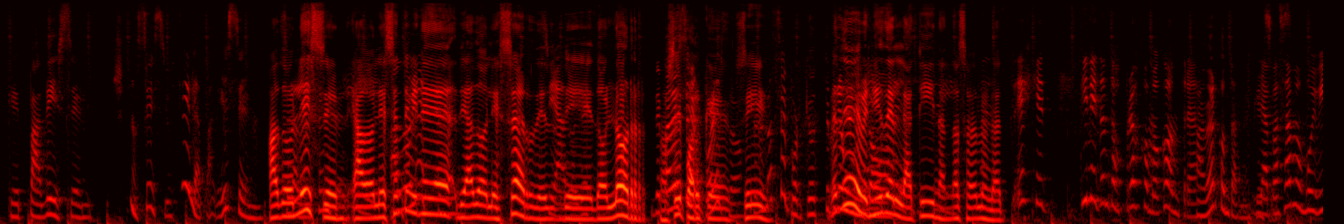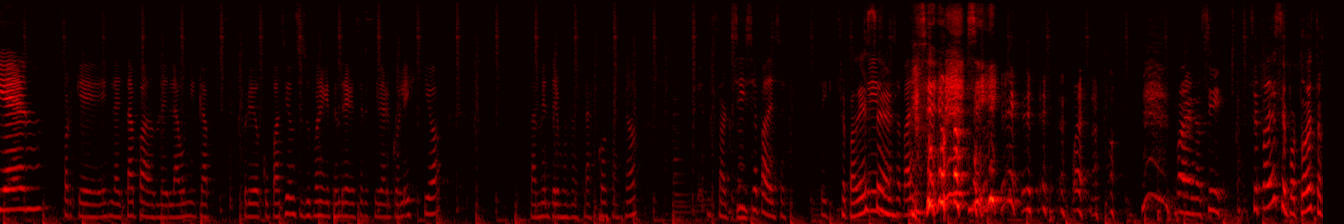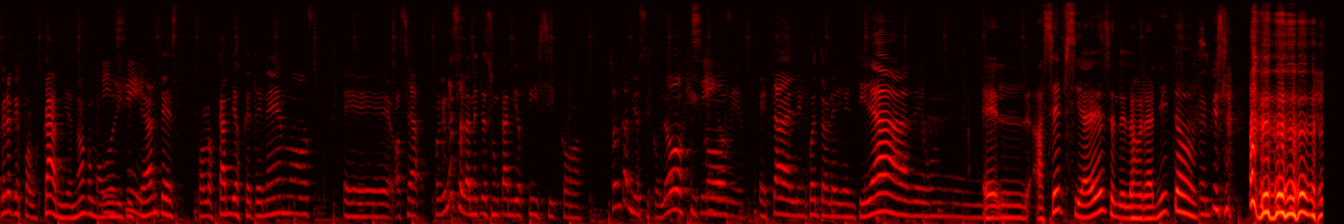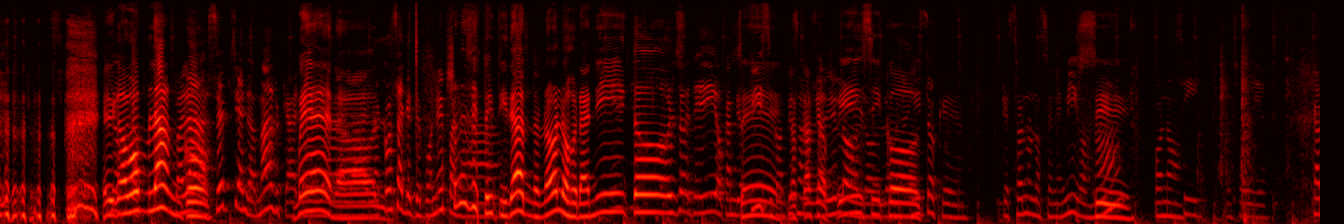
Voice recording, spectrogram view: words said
que padecen. Yo no sé si ustedes la padecen. adolecen. Ser Adolescente viene de, de adolecer, de, Sí, de adolescente. dolor. De no sé padecer, por por qué. eso. sí. Pero no sé por qué. te Debe venir del latín, andás a ver los lat- Es que tiene tantos pros como contras. A ver, contame. ¿qué La es? pasamos muy bien porque es la etapa donde la única preocupación se supone que tendría que ser es ir al colegio. También tenemos nuestras cosas, ¿no? Exacto. Sí, se padece. Sí. ¿Se padece? Sí, sí, se padece. sí. bueno, bueno, sí, se padece por todo esto, creo que es por los cambios, ¿no? Como vos dijiste sí. antes, por los cambios que tenemos, eh, o sea, porque no solamente es un cambio físico, son cambios psicológicos, Sí, obvio. está el encuentro de la identidad, de un... El asepsia es el de los granitos. Empieza... El No, gabón blanco. Pará, asepsia es la marca. Bueno. la, la- la cosa que te pones Yo para... les estoy tirando, ¿no? Los granitos. Por eso te digo, cambios Sí, físicos, los empiezan cambios a salir los- los- los físicos. granitos que, que son unos enemigos, ¿no? Sí. ¿O no? Sí, los odio.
